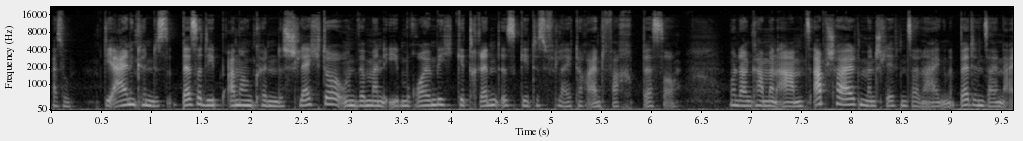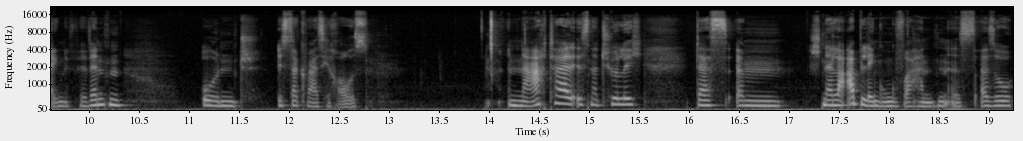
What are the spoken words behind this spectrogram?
also die einen können das besser, die anderen können das schlechter. Und wenn man eben räumlich getrennt ist, geht es vielleicht auch einfach besser. Und dann kann man abends abschalten, man schläft in seinem eigenen Bett, in seinen eigenen vier Wänden und ist da quasi raus. Ein Nachteil ist natürlich, dass ähm, schneller Ablenkung vorhanden ist. Also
